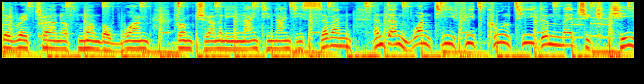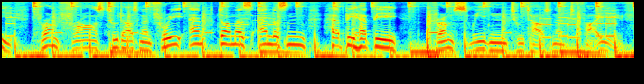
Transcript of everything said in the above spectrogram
the return of number one from Germany 1997, and then 1T feat Cool T, The Magic Key from France 2003, and Thomas Anderson, Happy Happy from Sweden 2005.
